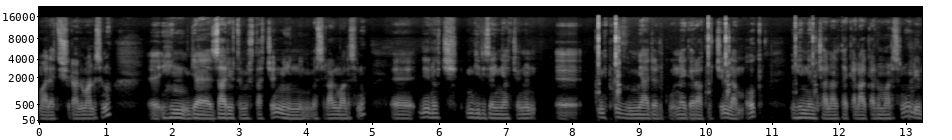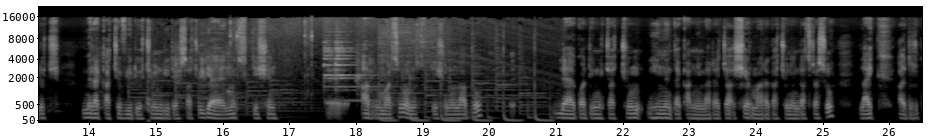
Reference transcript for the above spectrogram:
ማለት ይችላል ማለት ነው። ይህን የዛሬው ትምህርታችን ይህንን ይመስላል ማለት ነው። ሌሎች እንግሊዘኛችንን improve የሚያደርጉ ነገራቶችን ለማወቅ ይህንን ቻናል ተቀላቀሉ ማለት ነው። ሌሎች የምለቃቸው ቪዲዮዎችን እንዲደርሳችሁ የ notification አብሮ ማለት ነው። notification ኡን አብሮ ለጓደኞቻችሁም ይህንን ጠቃሚ መረጃ share ማድረጋችሁን እንዳትረሱ። like አድርጉ።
